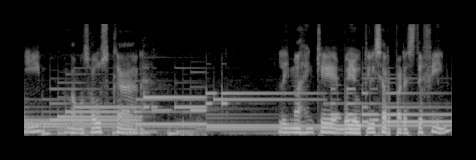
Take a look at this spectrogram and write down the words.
Y vamos a buscar la imagen que voy a utilizar para este fin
